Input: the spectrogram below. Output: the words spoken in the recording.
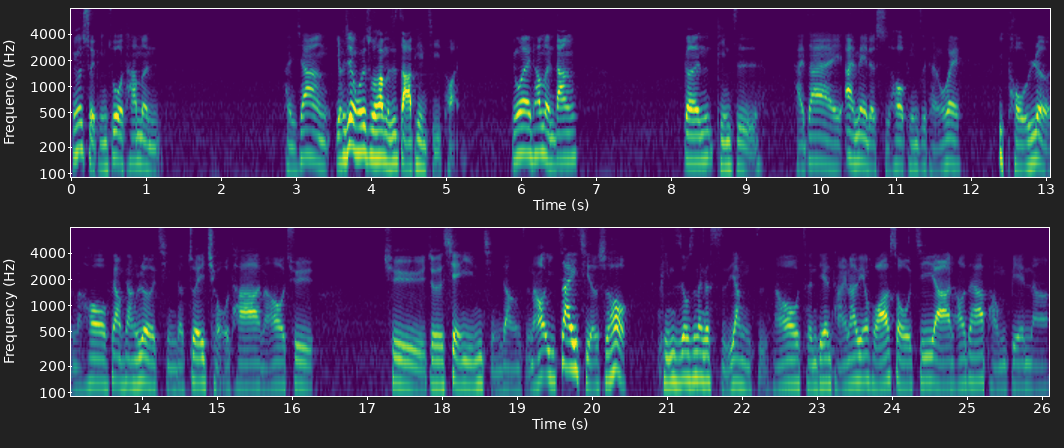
因为水瓶座他们很像，有些人会说他们是诈骗集团，因为他们当跟瓶子还在暧昧的时候，瓶子可能会一头热，然后非常非常热情的追求他，然后去。去就是献殷勤这样子，然后一在一起的时候，瓶子就是那个死样子，然后成天躺在那边划手机啊，然后在他旁边呢，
